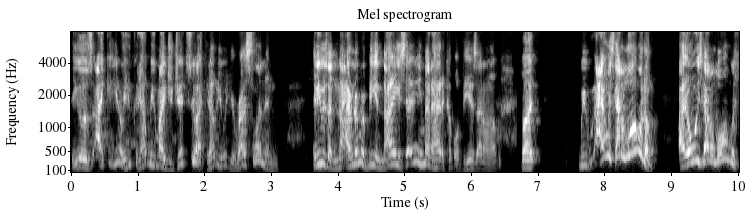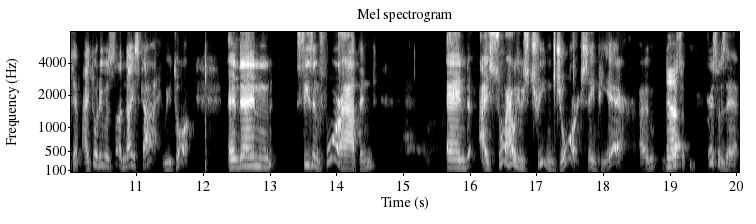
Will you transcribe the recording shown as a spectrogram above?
he goes, "I can, you know, you can help me with my jujitsu. I can help you with your wrestling." And and he was a. I remember being nice. He might have had a couple of beers, I don't know, but we, I always got along with him. I always got along with him. I thought he was a nice guy. We talked, and then season four happened, and I saw how he was treating George St. Pierre. Yeah. Chris, Chris was there,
